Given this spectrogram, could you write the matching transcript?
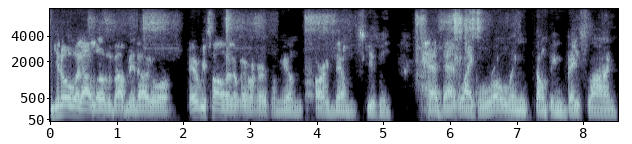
you know what I love about Midnight Oil? Every song that I've ever heard from him or them, excuse me, had that like rolling, thumping bass line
